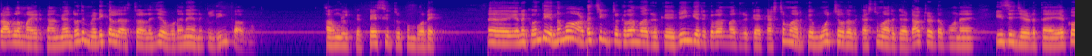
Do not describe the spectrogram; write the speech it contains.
ப்ராப்ளம் ஆயிருக்காங்கன்றது மெடிக்கல் ஆஸ்ட்ராலஜி உடனே எனக்கு லிங்க் ஆகும். அவங்களுக்கு பேசிகிட்டு இருக்கும் போதே எனக்கு வந்து என்னமோ அடைச்சிக்கிட்டு இருக்கிற மாதிரி இருக்குது வீங்கி இருக்கிற மாதிரி இருக்கு கஷ்டமாக இருக்குது மூச்சு விடுறது கஷ்டமாக இருக்குது டாக்டர்கிட்ட போனேன் இசிஜி எடுத்தேன் எக்கோ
